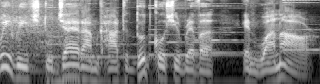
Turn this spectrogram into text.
we reach to Jairam Ghat Dudhkoshi River in one hour.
